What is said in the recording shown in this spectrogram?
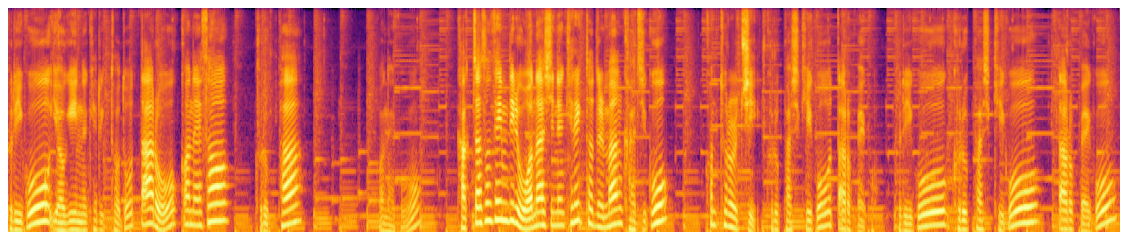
그리고 여기 있는 캐릭터도 따로 꺼내서 그룹화 꺼내고 각자 선생님들이 원하시는 캐릭터들만 가지고 컨트롤 G 그룹화 시키고 따로 빼고. 그리고 그룹화 시키고 따로 빼고.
